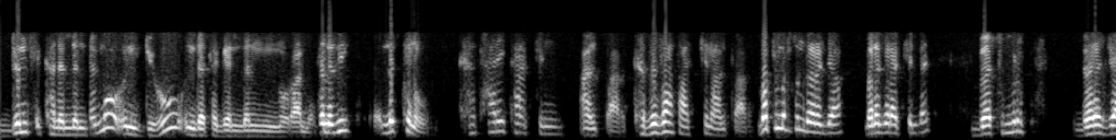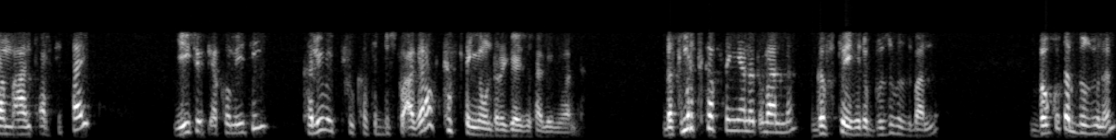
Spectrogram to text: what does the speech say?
ድምፅ ከሌለን ደግሞ እንዲሁ እንደተገለልን እንኖራለን። ስለዚህ ልክ ነው። ከታሪካችን አንጻር ከብዛታችን አንጻር በትምህርቱም ደረጃ በነገራችን ላይ በትምህርት ደረጃም አንጻር ሲታይ የኢትዮጵያ community ከሌሎቹ ከስድስቱ አገራት ከፍተኛውን ደረጃ ይዞ ታገኘዋለን። በትምህርት ከፍተኛ ነጥብ አለን። ገፍቶ የሄደ ብዙ ህዝብ አለ። በቁጥር ብዙ ነን።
